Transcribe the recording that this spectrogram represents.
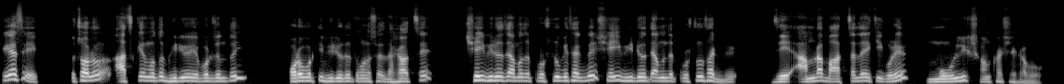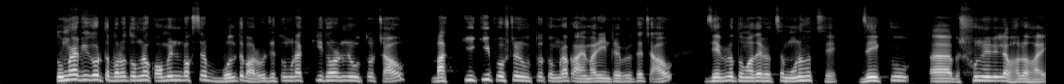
ঠিক আছে? তো চলো আজকের মতো ভিডিও এ পর্যন্তই। পরবর্তী ভিডিওতে তোমার সাথে দেখা হচ্ছে। সেই ভিডিওতে আমাদের প্রশ্ন কি থাকবে? সেই ভিডিওতে আমাদের প্রশ্ন থাকবে যে আমরা বাচ্চাদের কি করে মৌলিক সংখ্যা শেখাবো। তোমরা কি করতে পারো? তোমরা কমেন্ট বক্সে বলতে পারো যে তোমরা কি ধরনের উত্তর চাও বা কি কি প্রশ্নের উত্তর তোমরা প্রাইমারি ইন্টারভিউতে চাও, যেগুলো তোমাদের হচ্ছে মনে হচ্ছে যে একটু শুনে নিলে ভালো হয়।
